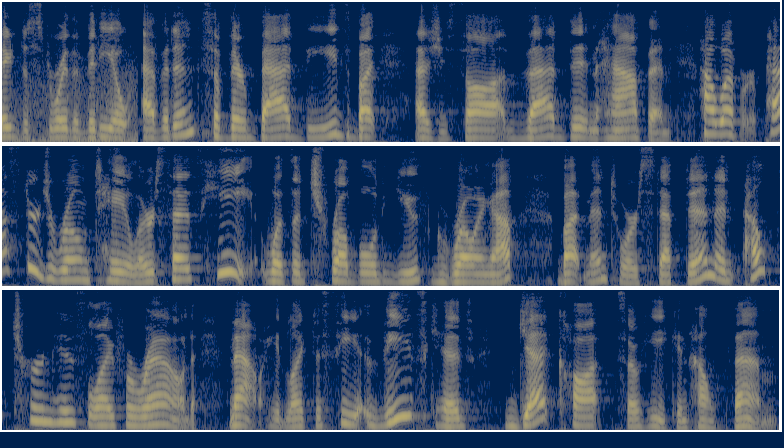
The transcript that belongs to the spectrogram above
They'd destroy the video evidence of their bad deeds, but as you saw, that didn't happen. However, Pastor Jerome Taylor says he was a troubled youth growing up, but mentors stepped in and helped turn his life around. Now, he'd like to see these kids get caught so he can help them.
